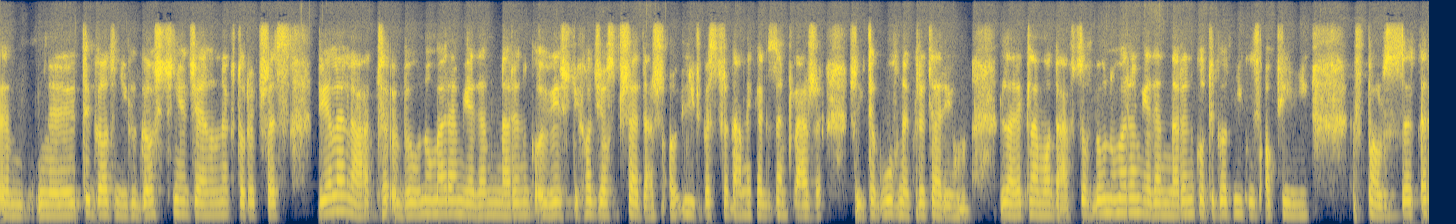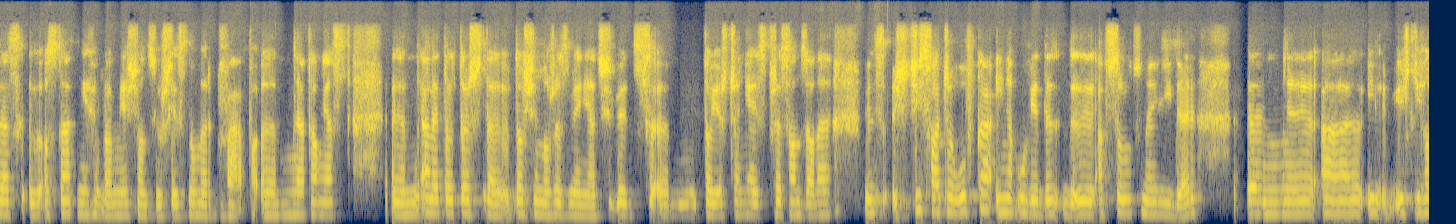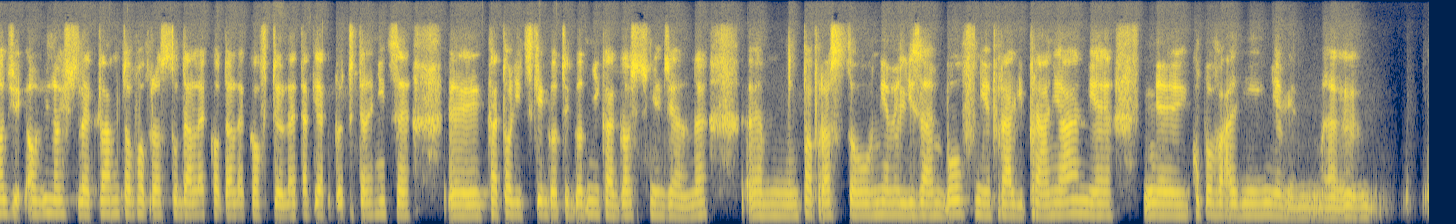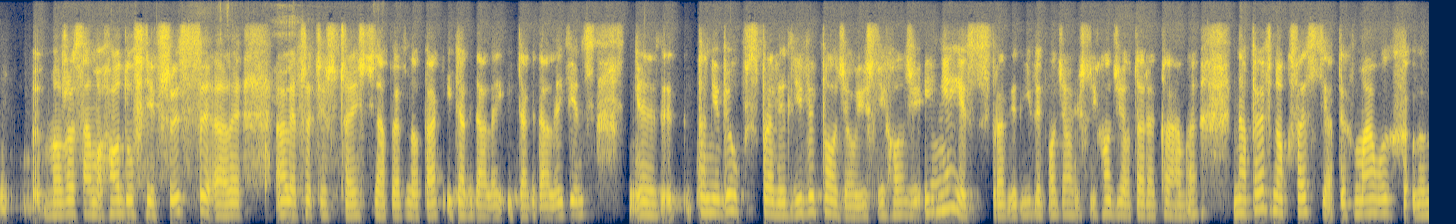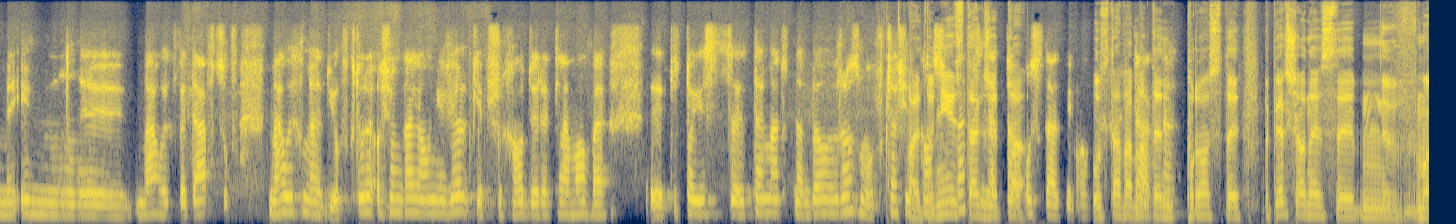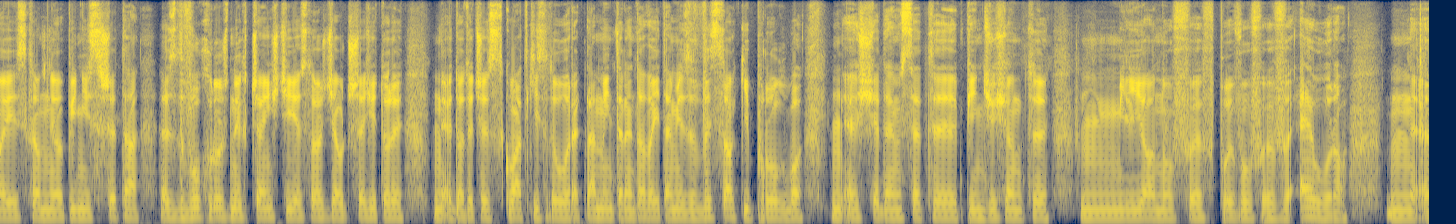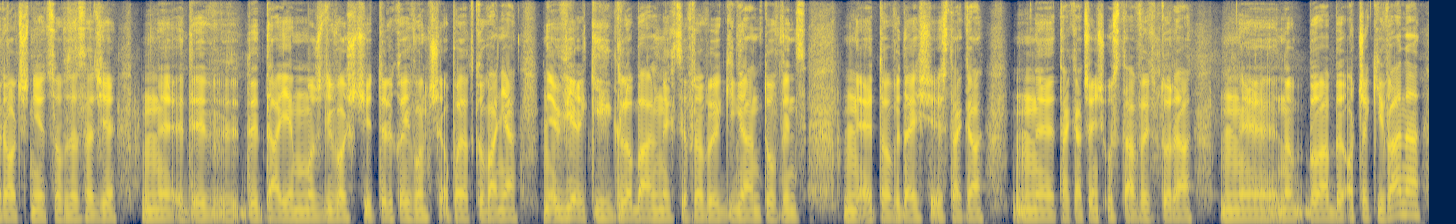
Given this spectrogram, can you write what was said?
tygodnik Gość Niedzielny, który przez wiele lat był numerem jeden na rynku, jeśli chodzi o sprzedaż, o liczbę sprzedanych egzemplarzy, czyli to główne kryterium dla reklamodawców. Był numerem jeden na rynku tygodników opinii w Polsce. Teraz ostatni chyba miesiąc już jest numer dwa. Natomiast, ale to też te, to się może zmieniać, więc to jeszcze nie jest przesądzone. Więc ścisła czołówka i no, mówię, absolutny lider. A jeśli chodzi o ilość reklam, to po prostu daleko, daleko w tyle. Tak jakby czytelnicy y, katolickiego tygodnika Gość Niedzielny po prostu nie myli zębów, nie prali prania, nie, nie kupowali, nie wiem, y, może samochodów nie wszyscy, ale, ale przecież część na pewno tak i tak dalej, i tak dalej. Więc e, to nie był sprawiedliwy podział, jeśli chodzi, i nie jest sprawiedliwy podział, jeśli chodzi o te reklamy. Na pewno kwestia tych małych, y, małych wydawców, małych mediów, które osiągają niewielkie przychody reklamowe, y, to, jest e, temat do rozmów w czasie Ale to nie jest tak, że ta ustawą. Ustawa ma Tak, ten tak. prosty. Po pierwsze, ona jest w mojej skromnej opinii zszyta z dwóch różnych części. Jest rozdział trzeci, który dotyczy składki z tytułu reklamy internetowej. Tam jest wysoki próg, bo y, 750 milionów wpływów w euro rocznie, co w zasadzie daje możliwości tylko i wyłącznie opodatkowania wielkich, globalnych, cyfrowych gigantów, więc to wydaje się jest taka, taka część ustawy, która no, byłaby oczekiwana,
